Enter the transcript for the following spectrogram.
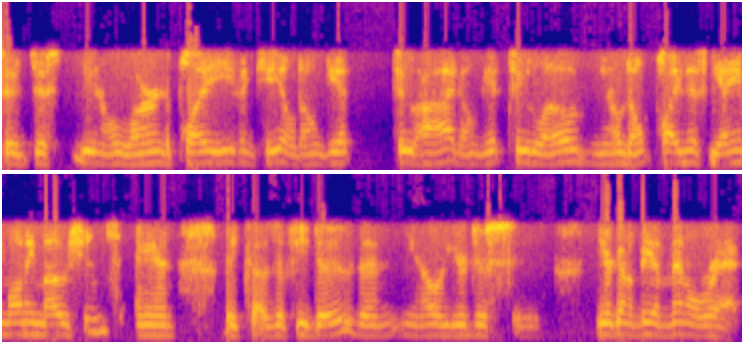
to just you know learn to play even keel. Don't get too high, don't get too low. You know, don't play this game on emotions. And because if you do, then you know you're just you're going to be a mental wreck.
